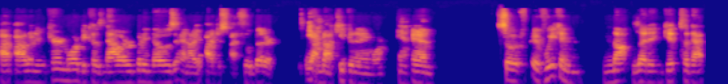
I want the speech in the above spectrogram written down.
I, I don't even care anymore because now everybody knows and I, I just I feel better. yeah, I'm not keeping it anymore. Yeah. And so if, if we can not let it get to that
